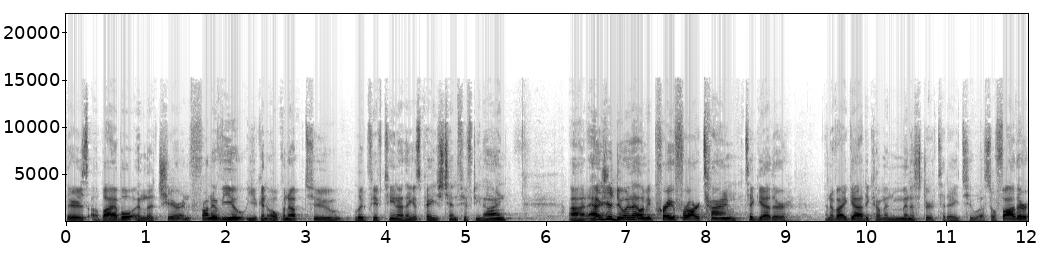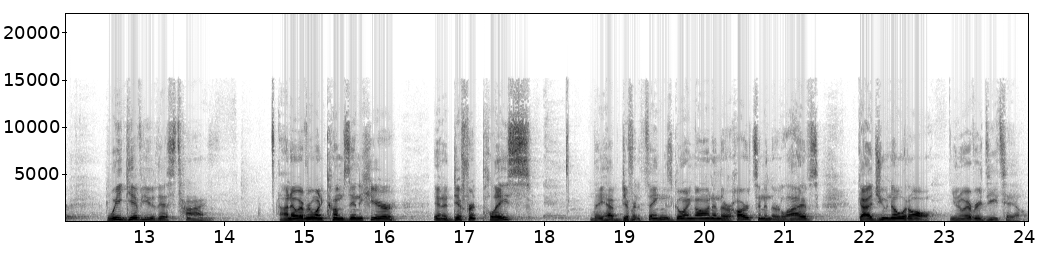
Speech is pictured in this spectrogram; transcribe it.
there's a Bible in the chair in front of you. You can open up to Luke 15. I think it's page 1059. Uh, and as you're doing that, let me pray for our time together and invite God to come and minister today to us. So, Father, we give you this time. I know everyone comes in here in a different place. They have different things going on in their hearts and in their lives. God, you know it all. You know every detail.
